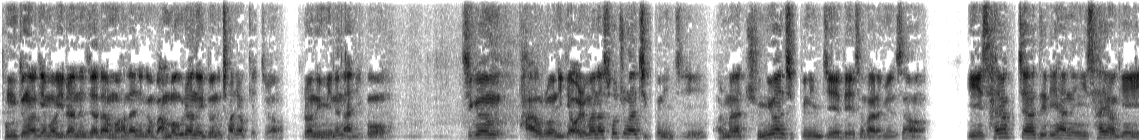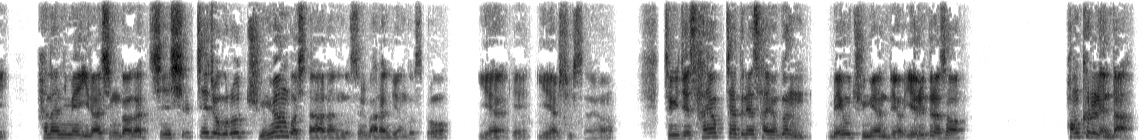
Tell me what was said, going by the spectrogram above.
동등하게 뭐 일하는 자다, 뭐 하나님과 맞먹으려는 의도는 전혀 없겠죠. 그런 의미는 아니고, 지금 바울은 이게 얼마나 소중한 직분인지, 얼마나 중요한 직분인지에 대해서 말하면서, 이 사역자들이 하는 이 사역이 하나님의 일하심과 같이 실제적으로 중요한 것이다라는 것을 말하기 위한 것으로 이해하게, 이해할 수 있어요. 즉, 이제 사역자들의 사역은 매우 중요한데요. 예를 들어서, 펑크를 낸다.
